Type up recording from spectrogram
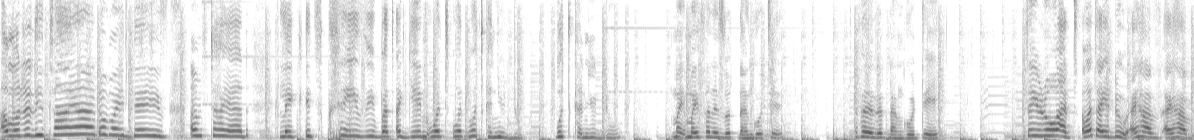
I'm already tired of my days. I'm tired. Like it's crazy but again what what what can you do? What can you do my my father is not Dangote. My father is not Dangote. So you know what? What I do? I have I have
